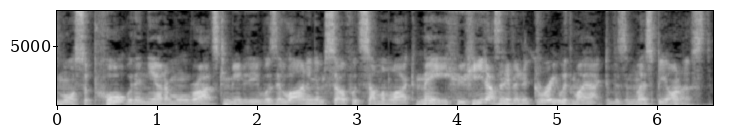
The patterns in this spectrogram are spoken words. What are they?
more support within the animal rights community was aligning himself with someone like me, who he doesn't even agree with my activism. Let's be honest.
